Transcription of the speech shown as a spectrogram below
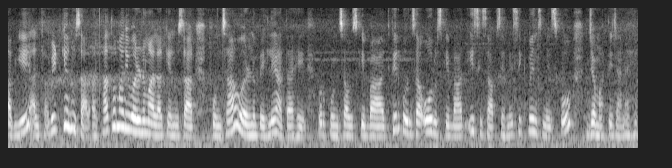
अब ये अल्फ़ाबेट के अनुसार, अर्थात हमारी वर्णमाला के अनुसार कौन सा वर्ण पहले आता है और कौन सा उसके बाद, फिर कौन सा और उसके बाद, इस हिसाब से हमें सीक्वेंस में इसको जमाते जाना है।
